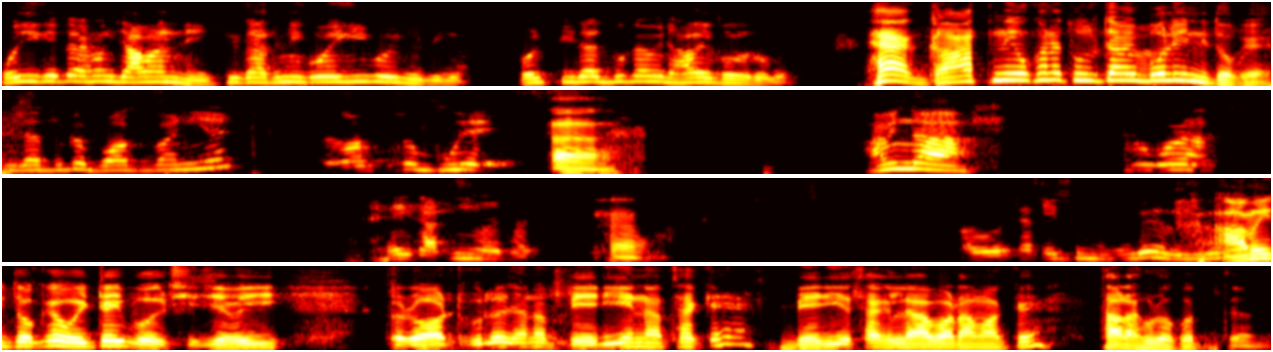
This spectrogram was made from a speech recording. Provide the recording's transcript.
ওইদিকে তো এখন যাওয়ার নেই। তুই গাছনি করে কি করবি ওই পিলার দুটো আমি ঢালাই করে দেবো। হ্যাঁ গাঁথনি ওখানে তুলতে আমি বলিনি তোকে। দুটো বক্স বানিয়ে দুটো মুড়ে। হ্যাঁ। আমি না। এই হয়ে থাকে। হ্যাঁ। আমি তোকে ওইটাই বলছি যে ওই রডগুলো যেন বেরিয়ে না থাকে বেরিয়ে থাকলে আবার আমাকে তাড়াহুড়ো করতে হবে।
